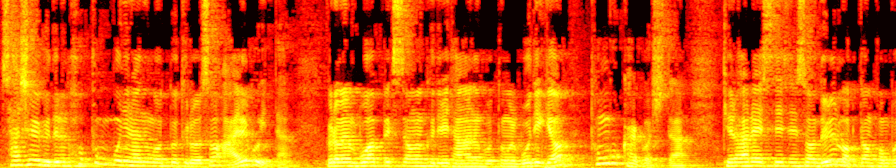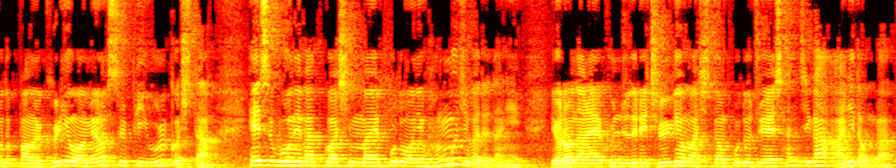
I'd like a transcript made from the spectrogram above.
사실 그들은 허풍뿐이라는 것도 들어서 알고 있다. 그러면 모압 백성은 그들이 당하는 고통을 못 이겨 통곡할 것이다. 길하레셋에서 늘 먹던 건포도빵을 그리워하며 슬피 울 것이다. 헤스본의 밭과 신마의 포도원이 황무지가 되다니 여러 나라의 군주들이 즐겨 마시던 포도주의 산지가 아니던가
